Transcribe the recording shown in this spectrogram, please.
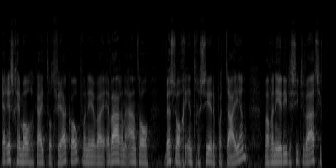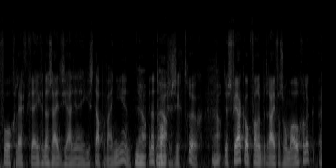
er is geen mogelijkheid tot verkoop. Wanneer wij, er waren een aantal best wel geïnteresseerde partijen. Maar wanneer die de situatie voorgelegd kregen, dan zeiden ze ja, nee, hier stappen wij niet in. Ja. En dan ja. trokken ze zich terug. Ja. Dus verkoop van het bedrijf was onmogelijk. Uh,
